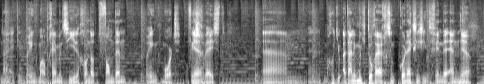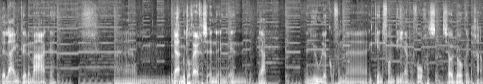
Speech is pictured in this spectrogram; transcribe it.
nou ja, ik ken Brink, maar op een gegeven moment zie je gewoon dat Van den Brink wordt of is Ja. geweest. Ehm, eh, maar goed, je, uiteindelijk moet je toch ergens een connectie zien te vinden en ja. de lijn kunnen maken. Ehm, dus Ja. je moet toch ergens een, een, een, ja, een huwelijk of een, eh, een kind van die en vervolgens zo door kunnen gaan.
